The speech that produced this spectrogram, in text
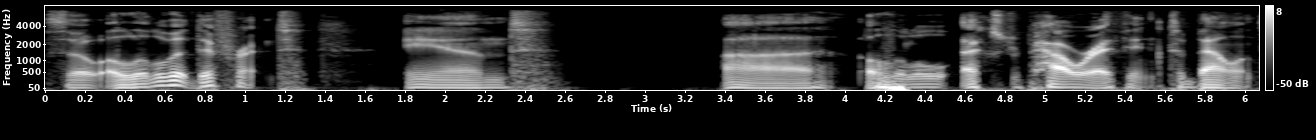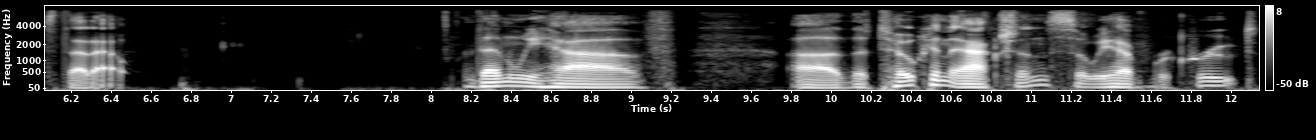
so a little bit different, and uh, a little extra power, I think, to balance that out. Then we have uh, the token actions. So we have recruit.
